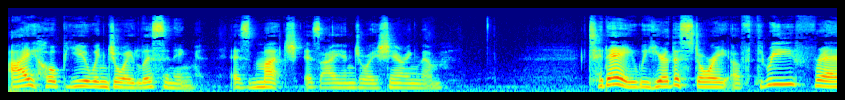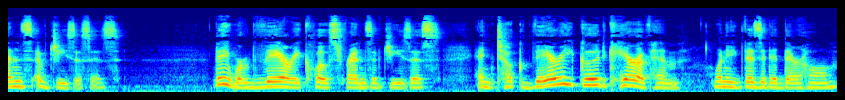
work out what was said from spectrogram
I hope you enjoy listening as much as I enjoy sharing them. Today we hear the story of three friends of Jesus's. They were very close friends of Jesus and took very good care of him when he visited their home.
